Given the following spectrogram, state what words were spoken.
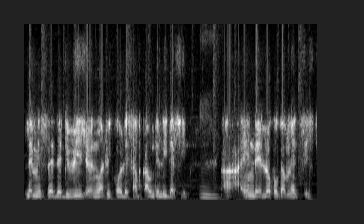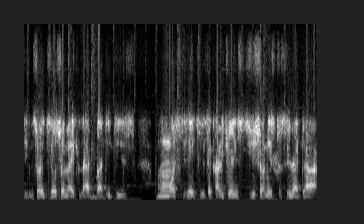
let me say the division, what we call the sub county leadership uh, in the local government system. So it's also like that, but it is most it's, it's a cultural institution is to see that uh,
